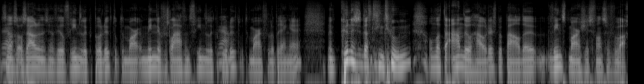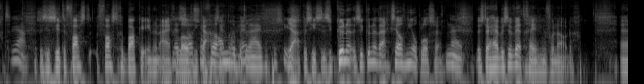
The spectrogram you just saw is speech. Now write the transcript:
zelfs al zouden ze een veel vriendelijker product op de markt, minder verslavend vriendelijke Ja. product op de markt willen brengen, dan kunnen ze dat niet doen, omdat de aandeelhouders bepaalde winstmarges van ze verwacht. ja Dus ze zitten vast, vastgebakken in hun eigen Net zoals logica. zeg andere maar, bedrijven, precies. Ja, precies. Dus ze kunnen, ze kunnen het eigenlijk zelf niet oplossen. Nee. Dus daar hebben ze wetgeving voor nodig. Eh,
